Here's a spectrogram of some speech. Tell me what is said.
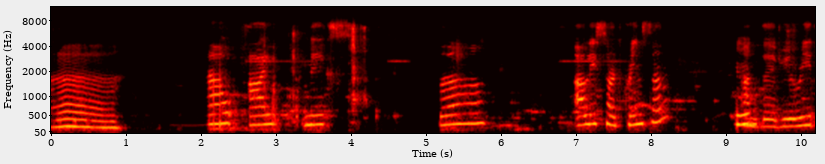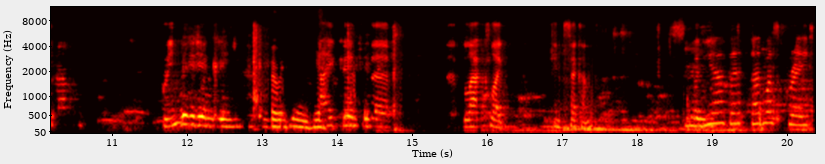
Ah, Now I mix the Alizarin Crimson and the Viridian Green. Viridian green. Viridian, yeah. I get the the black like in a second. But Mm. yeah, that, that was great.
